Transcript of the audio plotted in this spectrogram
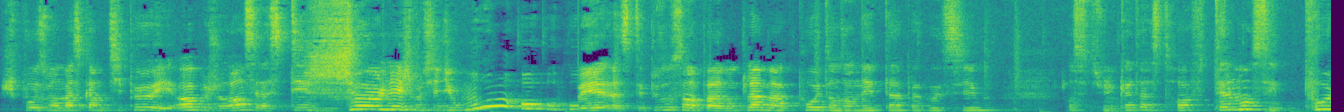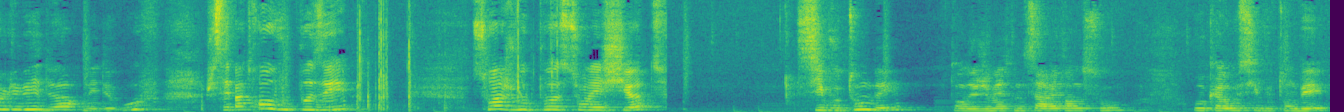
Je pose mon masque un petit peu et hop je rince et là c'était gelé. Je me suis dit wouhou Mais euh, c'était plutôt sympa. Donc là ma peau est dans un état pas possible c'est une catastrophe. Tellement c'est pollué dehors, mais de ouf. Je sais pas trop où vous poser. Soit je vous pose sur les chiottes. Si vous tombez. Attendez, je vais mettre une serviette en dessous. Au cas où si vous tombez.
